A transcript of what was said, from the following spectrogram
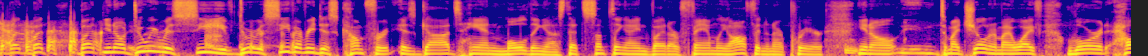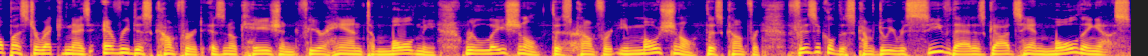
but but but you know, do we receive do we receive every discomfort as God's hand molding us? That's something I invite our family often in our prayer. You know, to my children and my wife, Lord, help us to recognize every discomfort as an occasion for your hand to mold me. Relational discomfort, emotional discomfort, physical discomfort. Do we receive that as God's hand molding us?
